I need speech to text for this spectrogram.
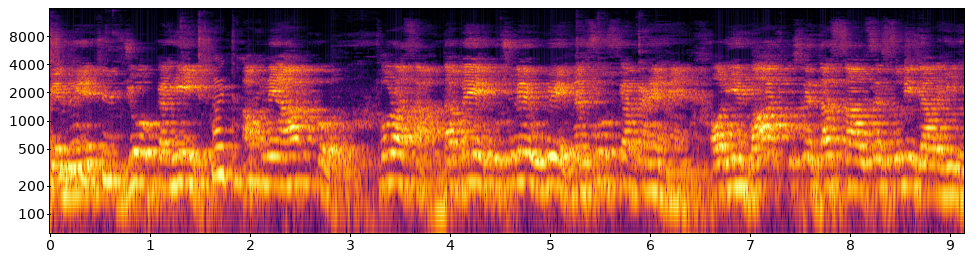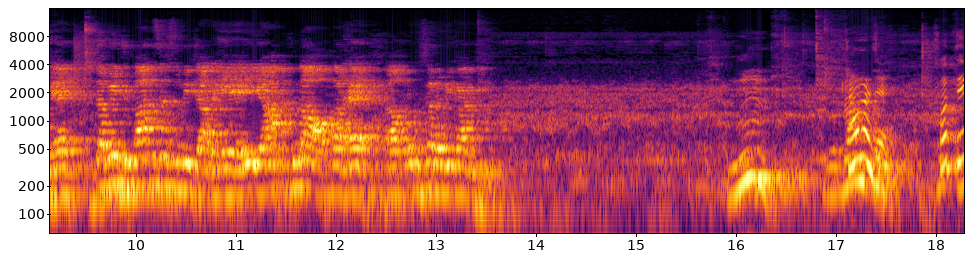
के लिए जो कहीं तो- अपने आप को थोड़ा सा दबे उछले हुए महसूस कर रहे हैं। और ये बात पिछले दस साल से सुनी जा रही है दबी ज़ुबान से सुनी जा रही है यहाँ खुला ऑफ़र है प्रोफेसर रविकांत जी। কেমন আছে? সত্যি?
